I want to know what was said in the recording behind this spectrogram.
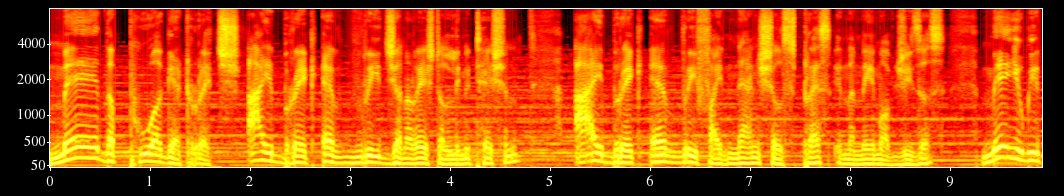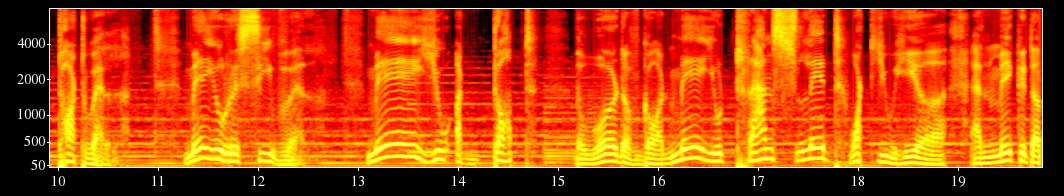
May the poor get rich. I break every generational limitation. I break every financial stress in the name of Jesus. May you be taught well. May you receive well. May you adopt the Word of God. May you translate what you hear and make it a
